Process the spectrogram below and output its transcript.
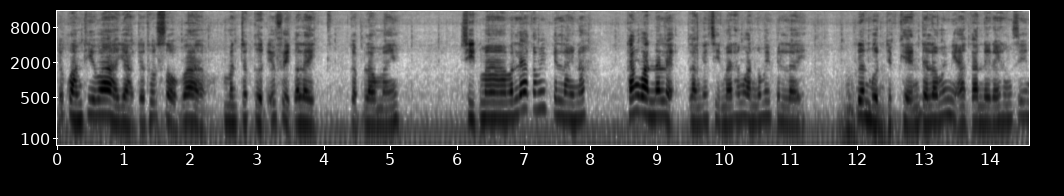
ด้วยความที่ว่าอยากจะทดสอบว่ามันจะเกิดเอฟเฟกต์อะไรกับเราไหม ฉีดมาวันแรกก็ไม่เป็นไรนะ ทั้งวันนั่นแหละ หลังจากฉีดมาทั้งวันก็ไม่เป็นไรเพื่อนบ่นเจ็บแขนแต่เราไม่มีอาการใด ๆ ทั้งสิ้น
